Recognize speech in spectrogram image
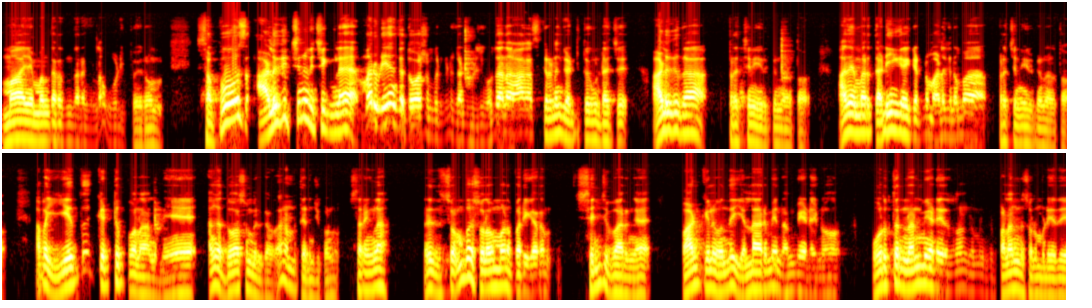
மாய மந்திரந்தரங்கள்லாம் ஓடி போயிடும் சப்போஸ் அழுகுச்சுன்னு வச்சுக்கங்களேன் மறுபடியும் அங்கே தோஷம் இருக்குன்னு கண்டுபிடிச்சிங்க உதாரணம் ஆகாசக்கரனும் கட்டி தூங்கிட்டாச்சு. அழுகுதா? பிரச்சனை இருக்குன்னு அர்த்தம். அதே மாதிரி தடிங்காய் கட்டணும் அழுகணுமா? பிரச்சனை இருக்குன்னு அர்த்தம். அப்போ எது கெட்டு போனாலுமே அங்கே தோஷம் இருக்கிறதா நம்ம தெரிஞ்சுக்கணும். சரிங்களா? இது ரொம்ப சுலபமான பரிகாரம். செஞ்சு பாருங்கள் வாழ்க்கையில் வந்து எல்லாருமே நன்மை அடையணும். ஒருத்தர் நன்மை அடைகிறதுலாம் நம்மளுக்கு பலன்னு சொல்ல முடியாது.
